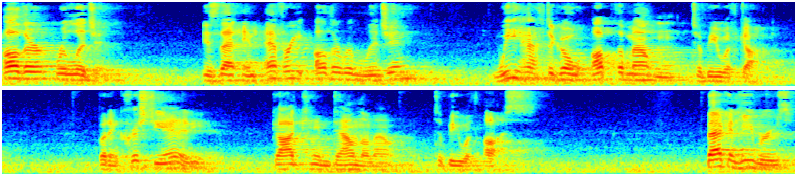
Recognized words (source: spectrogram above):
other religion is that in every other religion, we have to go up the mountain to be with God. But in Christianity, God came down the mountain to be with us. Back in Hebrews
